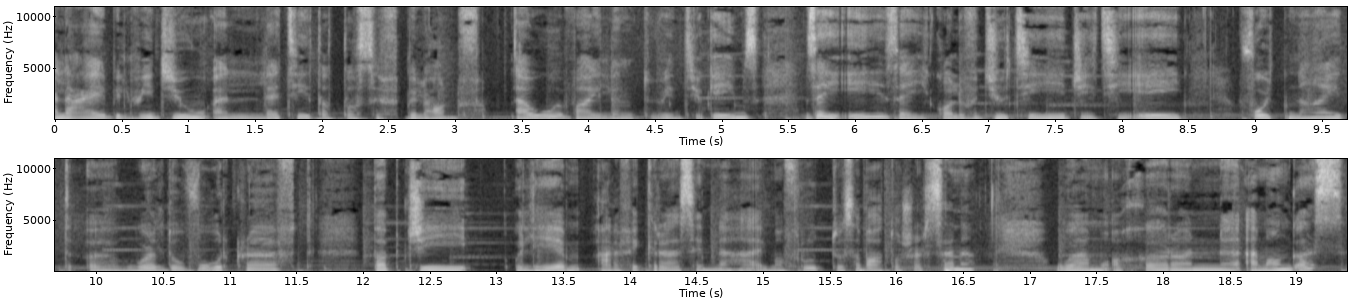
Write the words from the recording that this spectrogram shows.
ألعاب الفيديو التي تتصف بالعنف أو violent video games زي إيه؟ زي Call of Duty, GTA, Fortnite, uh, World of Warcraft, PUBG واللي هي على فكرة سنها المفروض 17 سنة ومؤخرا Among Us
